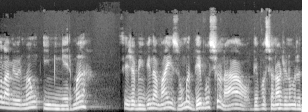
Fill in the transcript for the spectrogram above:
Olá, meu irmão e minha irmã. Seja bem-vindo a mais uma devocional, devocional de número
